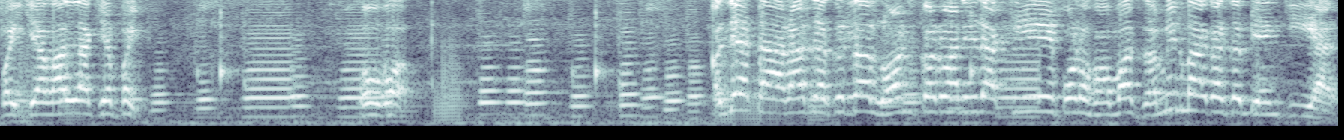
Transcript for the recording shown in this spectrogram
પૈસા વાલ લાગે ભાઈ. ઓહો અને તારા દખતા લોન કરવાની રાખી પણ હમા જમીન માંગે છે બેંકી યાર.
